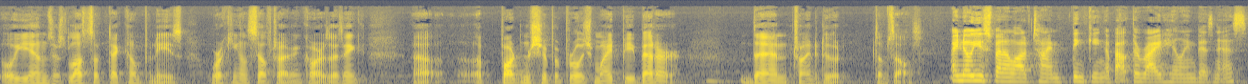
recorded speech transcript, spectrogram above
OEMs, there's lots of tech companies working on self-driving cars. I think uh, a partnership approach might be better than trying to do it themselves. I know you spent a lot of time thinking about the ride-hailing business.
